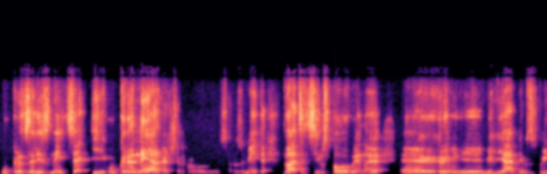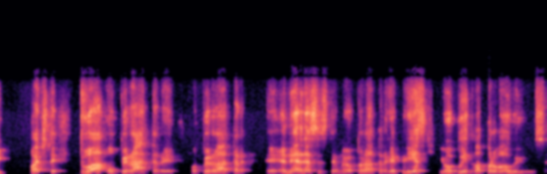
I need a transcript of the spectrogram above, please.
Укрзалізниця і Укренерго ще провалилися. Розумієте, 27,5 е, гривень мільярдів збитків. Бачите, два оператори: оператор е, енергосистеми, оператор ГТС, і обидва провалилися.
